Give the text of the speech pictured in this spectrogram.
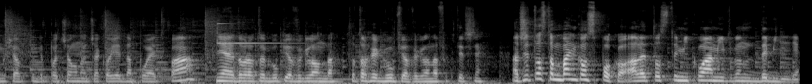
musiał wtedy pociągnąć jako jedna płetwa. Nie, dobra, to głupio wygląda. To trochę głupio wygląda faktycznie. Znaczy to z tą bańką spoko, ale to z tymi kłami wygląda debilnie.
